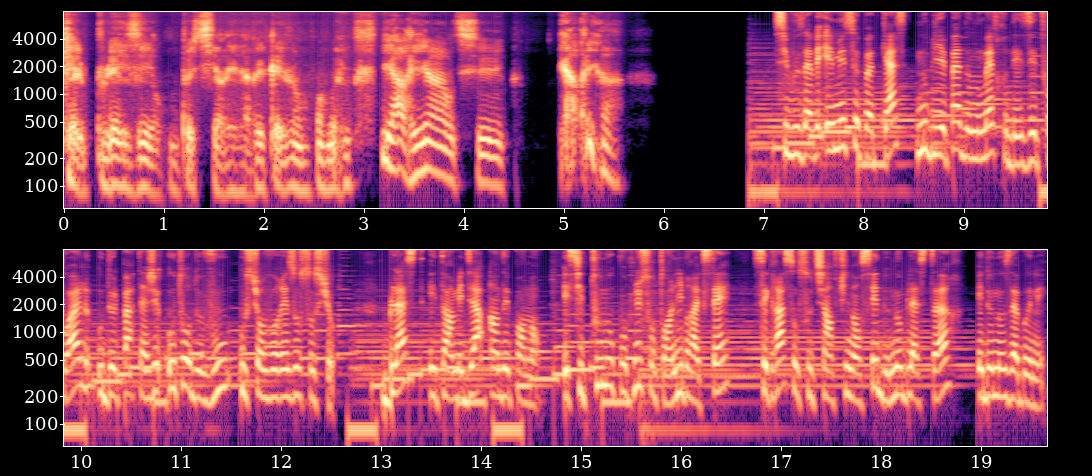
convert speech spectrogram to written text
quel plaisir on peut tirer avec les enfants. Il n'y a rien au-dessus. Il n'y a rien. Si vous avez aimé ce podcast, n'oubliez pas de nous mettre des étoiles ou de le partager autour de vous ou sur vos réseaux sociaux. Blast est un média indépendant. Et si tous nos contenus sont en libre accès, c'est grâce au soutien financier de nos blasters et de nos abonnés.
